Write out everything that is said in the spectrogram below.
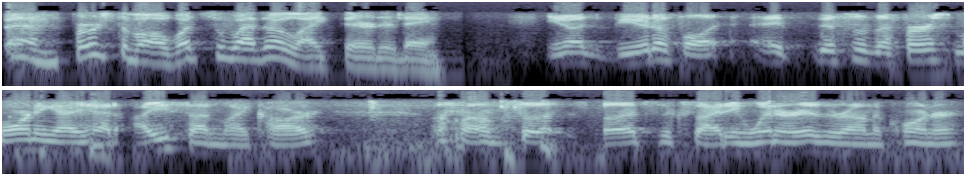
First of all, what's the weather like there today? You know, it's beautiful. It, this was the first morning I had ice on my car, um, so, so that's exciting. Winter is around the corner,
